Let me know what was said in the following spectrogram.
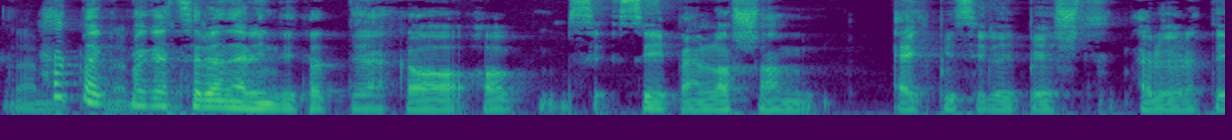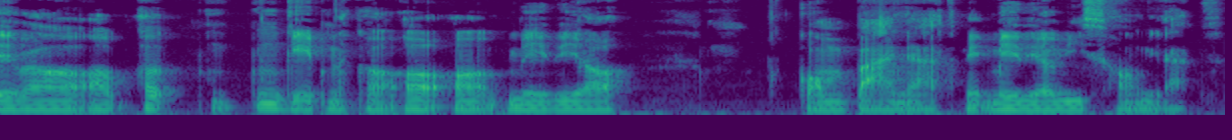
Nem, hát meg, nem. meg egyszerűen elindították a, a szépen lassan egy pici lépést előre téve a, a, a gépnek a, a, a média kampányát, média vízhangját.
